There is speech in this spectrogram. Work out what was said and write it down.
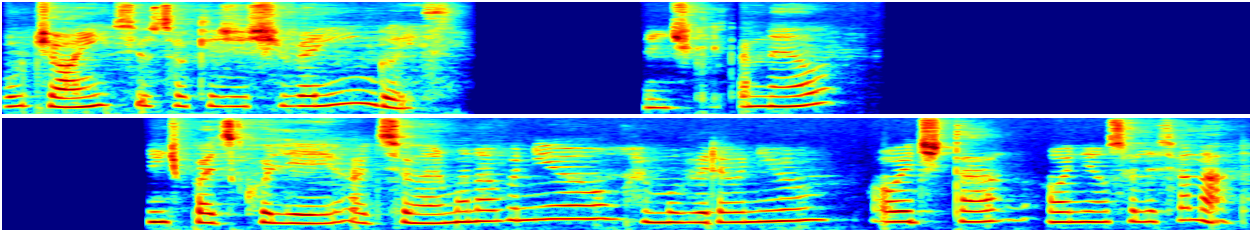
ou join, se o seu QG estiver em inglês. A gente clica nela. A gente pode escolher adicionar uma nova união, remover a união ou editar a união selecionada.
